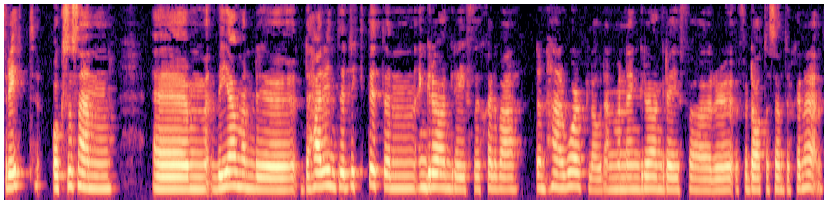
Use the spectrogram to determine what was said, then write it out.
fritt. Också sen Um, vi använder ju, det här är inte riktigt en, en grön grej för själva den här workloaden, men en grön grej för, för datacenter generellt.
